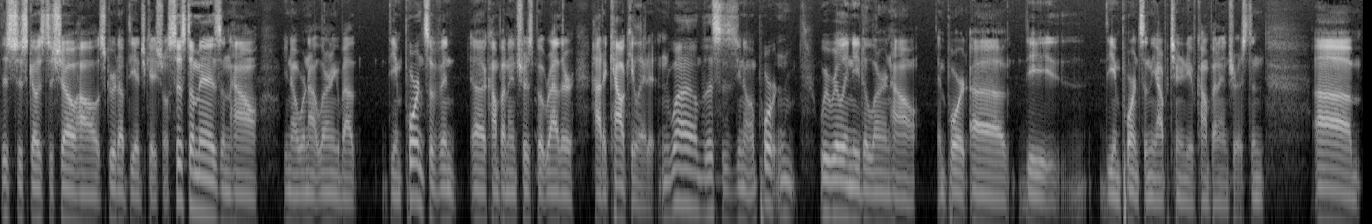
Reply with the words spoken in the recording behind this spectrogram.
this just goes to show how screwed up the educational system is and how, you know, we're not learning about the importance of in, uh, compound interest, but rather how to calculate it. And well, this is you know important. We really need to learn how import uh, the the importance and the opportunity of compound interest. And um,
